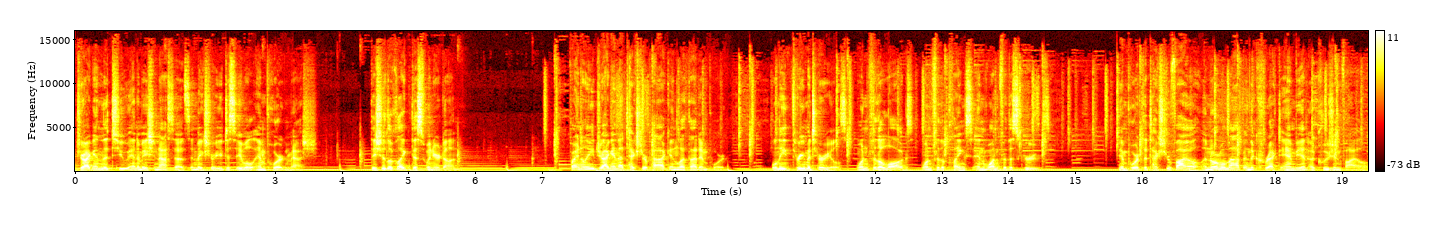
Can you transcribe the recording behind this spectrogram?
Drag in the two animation assets and make sure you disable import mesh. They should look like this when you're done. Finally, drag in that texture pack and let that import. We'll need three materials, one for the logs, one for the planks, and one for the screws. Import the texture file, a normal map, and the correct ambient occlusion file.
